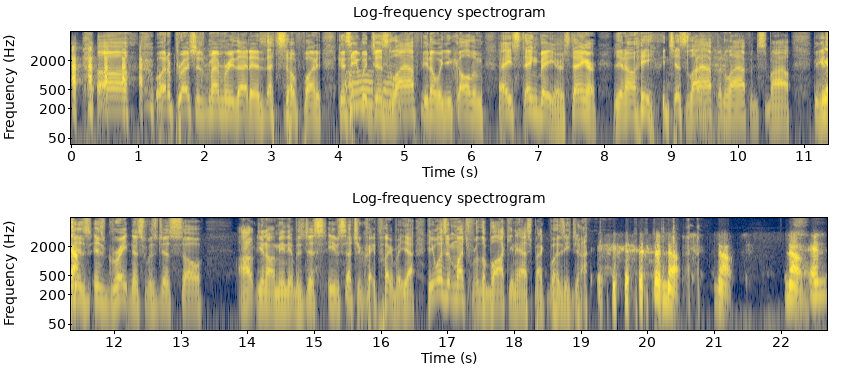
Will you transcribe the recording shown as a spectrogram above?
oh, what a precious memory that is. That's so funny because he would just laugh. You know, when you called him, "Hey, Stingbee" or Stinger, you know, he would just laugh and laugh and smile because Yeah. his his greatness was just so. Uh, you know, I mean, it was just he was such a great player. But yeah, he wasn't much for the blocking aspect, was he, John? no, no, no. And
